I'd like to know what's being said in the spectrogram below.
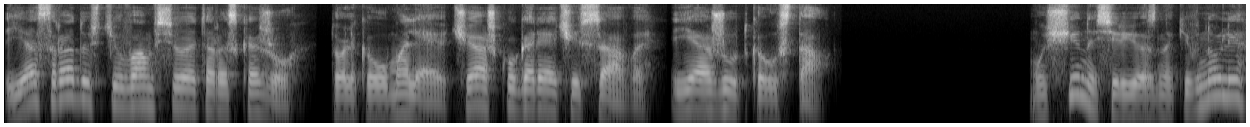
Я с радостью вам все это расскажу. Только умоляю, чашку горячей савы. Я жутко устал». Мужчины серьезно кивнули,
